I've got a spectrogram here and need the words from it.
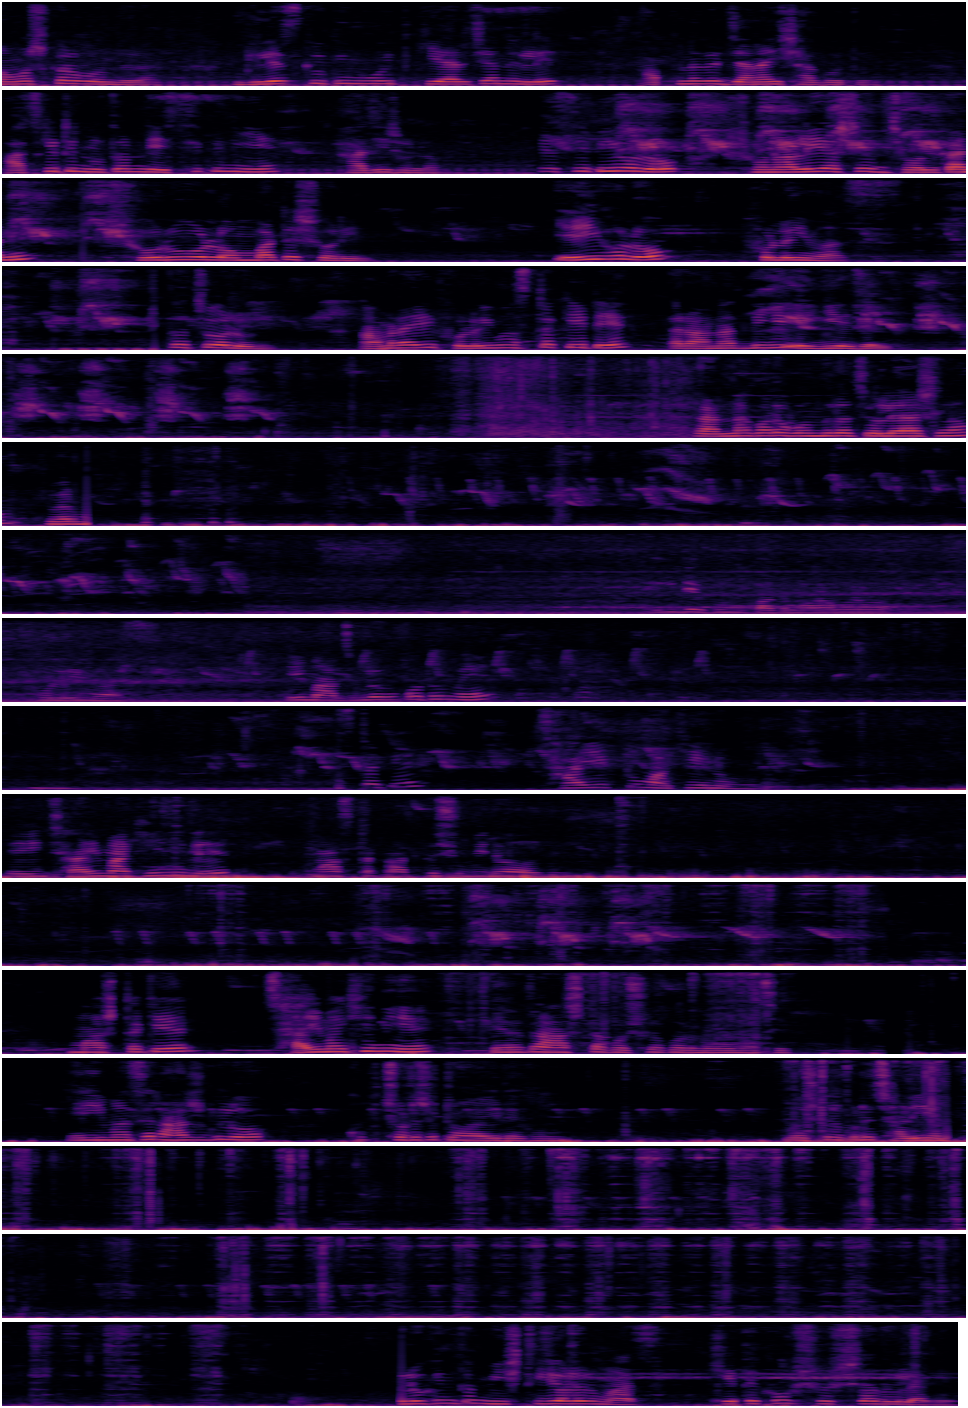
নমস্কার বন্ধুরা, village cooking with care চ্যানেলে আপনাদের জানাই স্বাগত। আজকে একটি নতুন রেসিপি নিয়ে হাজির হলাম। রেসিপি হলো সোনালি আঁশের ঝোলকানি, সরু ও লম্বাটে শরীর। এই হলো ফলই মাছ। তো চলুন, আমরা এই ফলই মাছটা কেটে রান্নার দিকে এগিয়ে যাই। রান্নাঘরে বন্ধুরা চলে আসলাম। এবার এই দেখুন কত বড় বড় ফলই মাছ। এই মাছগুলোকে প্রথমে মাছটাকে ছাই একটু মাখিয়ে নেব। এই ছাই মাখিয়ে নিলে মাছটা কাটতে সুবিধা হবে। মাছটাকে ছাই মাখিয়ে নিয়ে এভাবে আঁশটা পরিষ্কার করে নেব মাছের। এই মাছের আঁশগুলো খুব ছোট ছোট হয় দেখুন। পরিষ্কার করে ছাড়িয়ে এগুলো কিন্তু মিষ্টি জলের মাছ খেতে খুব সুস্বাদু লাগে।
